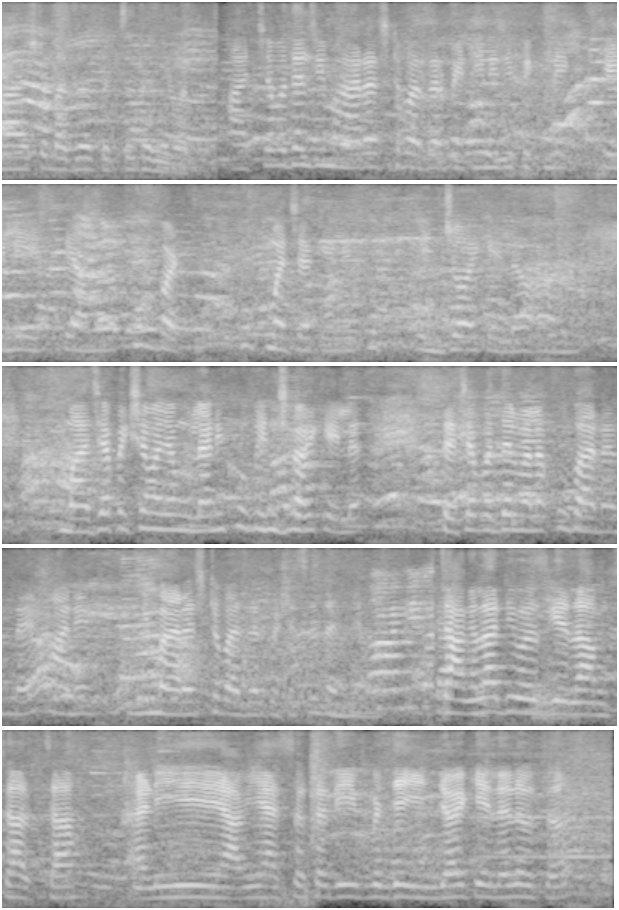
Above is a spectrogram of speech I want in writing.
महाराष्ट्र बाजारपेठचं धन्यवाद. आजच्याबद्दल जी महाराष्ट्र बाजारपेठेने जी पिकनिक केली आहे ते आम्हाला खूप वाटतं खूप मजा केली खूप एन्जॉय केलं आम्ही. माझ्यापेक्षा माझ्या मुलांनी खूप एन्जॉय केलं. त्याच्याबद्दल मला खूप आनंद आहे आणि मी महाराष्ट्र बाजारपेठेचे धन्यवाद. चांगला दिवस गेला आमचा आजचा आणि आम्ही असं कधी म्हणजे एन्जॉय केलं नव्हतं.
